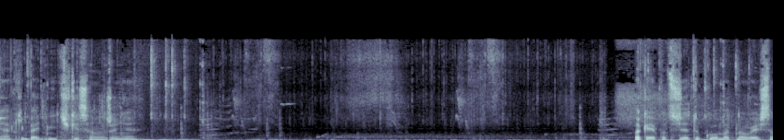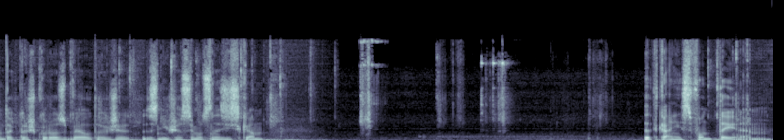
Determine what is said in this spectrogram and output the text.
nějaký bedničky samozřejmě. Také je pocit, že tu kulometnou věž jsem tak trošku rozbil, takže z ní už asi moc nezískám. Setkání s Fontainem.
